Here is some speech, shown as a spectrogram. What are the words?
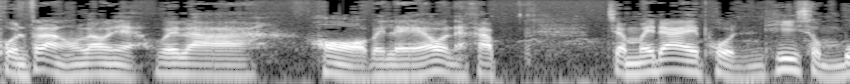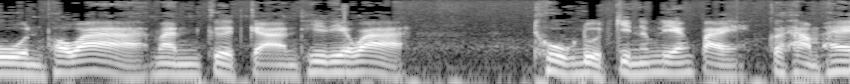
ผลฝรั่งของเราเนี่ยเวลาห่อไปแล้วนะครับ จะไม่ได้ผลที่สมบูรณ์ เพราะว่ามันเกิดการที่เรียกว่าถูกดูดกินน้ำเลี้ยงไป ก็ทำให้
